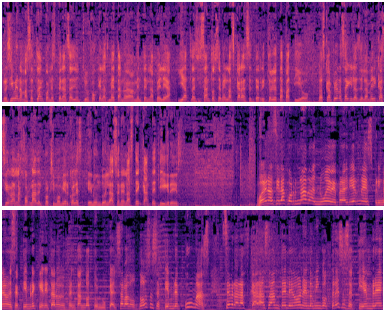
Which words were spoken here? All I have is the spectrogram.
reciben a Mazatlán con la esperanza de un triunfo que las meta nuevamente en la pelea. Y Atlas y Santos se ven las caras en territorio tapatío. Las campeonas Águilas del América cierran la jornada el próximo miércoles en un duelazo en el Azteca ante Tigres. Bueno, así la jornada 9 para el viernes primero de septiembre, Querétaro enfrentando a Toluca. El sábado 2 de septiembre, Pumas se verá las caras ante León. El domingo 3 de septiembre,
